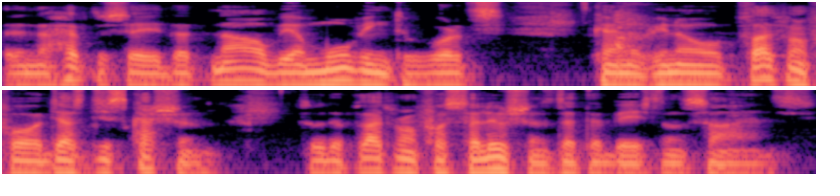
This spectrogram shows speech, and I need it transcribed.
And I have to say that now we are moving towards kind of, you know, platform for just discussion to the platform for solutions that are based on science.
